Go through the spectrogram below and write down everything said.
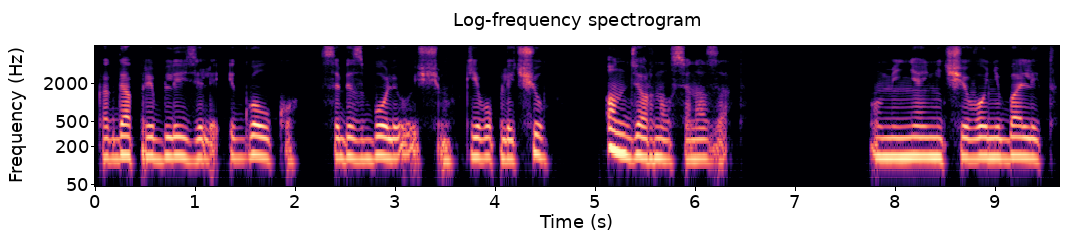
Когда приблизили иголку с обезболивающим к его плечу, он дернулся назад. «У меня ничего не болит.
